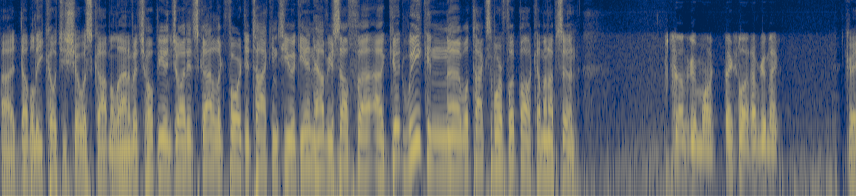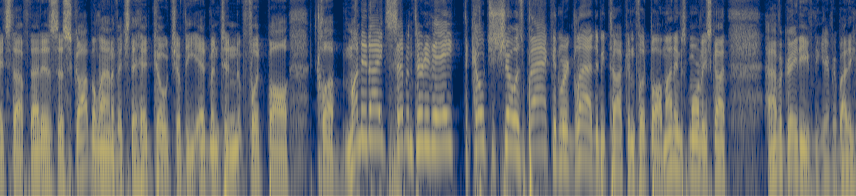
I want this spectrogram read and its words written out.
uh, Double E Coaches Show with Scott Milanovich. Hope you enjoyed it, Scott. I look forward to talking to you again. Have yourself uh, a good week, and uh, we'll talk some more football coming up soon. Sounds good, Mark. Thanks a lot. Have a good night. Great stuff. That is uh, Scott Milanovich, the head coach of the Edmonton Football Club. Monday night, 7.30 to 8. The Coach's Show is back, and we're glad to be talking football. My name is Morley Scott. Have a great evening, everybody.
